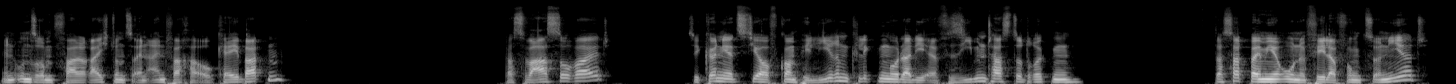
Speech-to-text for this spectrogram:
In unserem Fall reicht uns ein einfacher OK-Button. Das war's soweit. Sie können jetzt hier auf Kompilieren klicken oder die F7-Taste drücken. Das hat bei mir ohne Fehler funktioniert.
